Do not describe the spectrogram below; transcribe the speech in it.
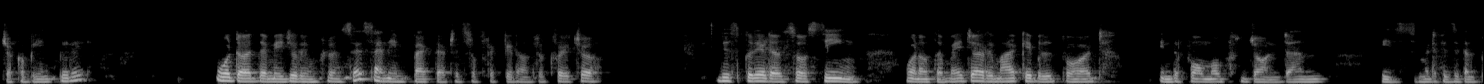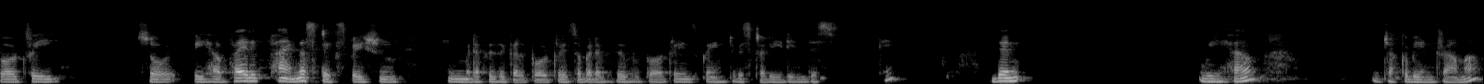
Jacobean period. What are the major influences and impact that is reflected on literature? This period also seeing one of the major remarkable poet in the form of John Donne, his metaphysical poetry. So we have very finest expression in metaphysical poetry. So metaphysical poetry is going to be studied in this. Okay. Then we have Jacobean drama.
